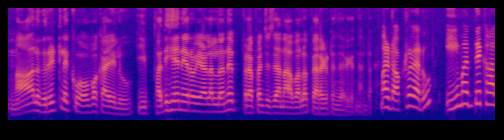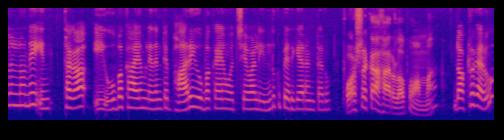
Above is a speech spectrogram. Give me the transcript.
నాలుగు రెట్లు ఎక్కువ ఊబకాయలు ఈ పదిహేను ఇరవై ఏళ్ళలోనే ప్రపంచ జనాభాలో పెరగటం జరిగిందంట. మరి డాక్టర్ గారు ఈ మధ్య కాలంలోనే ఇంతగా ఈ ఊబకాయం లేదంటే భారీ ఊబకాయం వచ్చే వాళ్ళు ఎందుకు పెరిగారంటారు? పోషకాహార లోపం అమ్మ. డాక్టర్ గారు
